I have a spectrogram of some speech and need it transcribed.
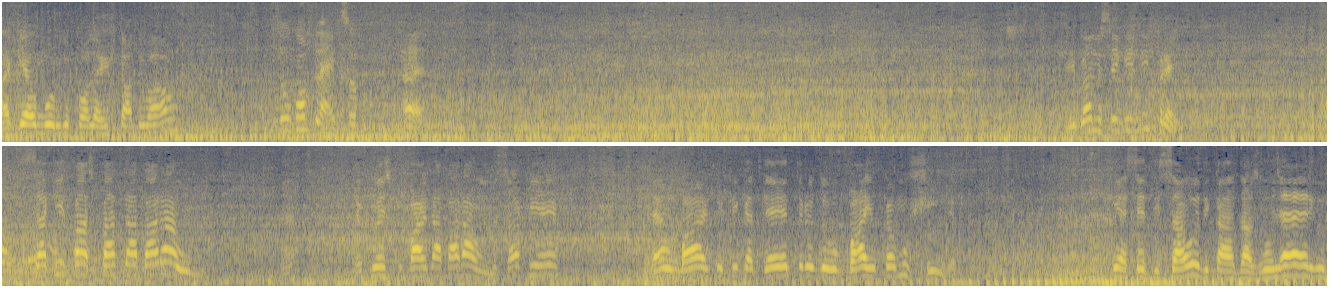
Aqui é o muro do colégio estadual. do complexo. É. E vamos seguindo em frente. Isso aqui faz parte da Baraúna. Né? Eu conheço o bairro da Baraúna, só que é um bairro que fica dentro do bairro Camuxinga. Que é centro de saúde, casa das mulheres,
